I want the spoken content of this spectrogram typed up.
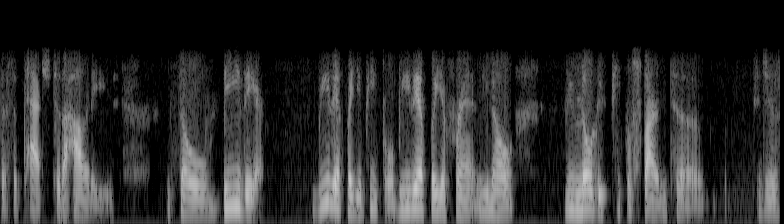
that's attached to the holidays. So be there be there for your people, be there for your friends. You know, you notice people starting to to just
